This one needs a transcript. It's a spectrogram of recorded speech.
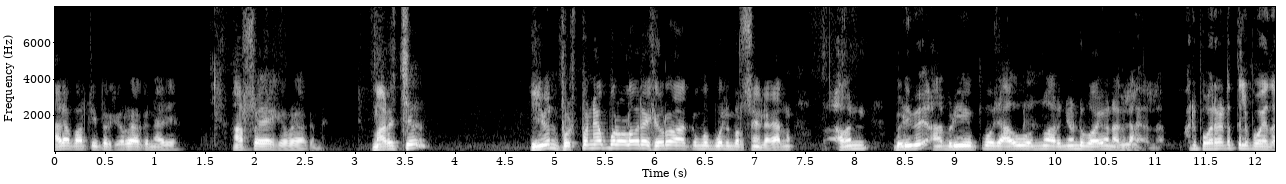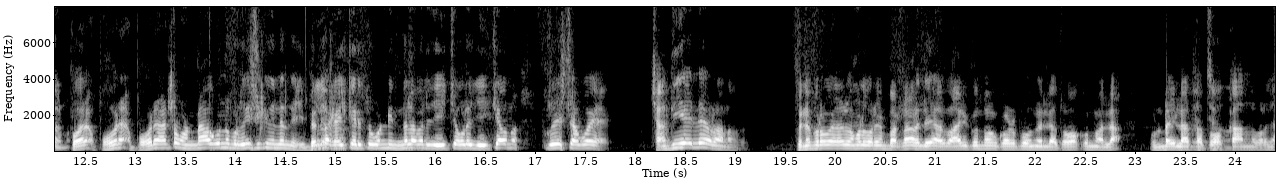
ആരാ പാർട്ടി ഇപ്പോൾ ഹീറോ ആക്കുന്ന ആരെയാണ് ആശ്രയ ഹീറോ ആക്കുന്നത്. മറിച്ച് ഈവൻ പുഷ്പനെ പോലുള്ളവരെ ഹീറോ ആക്കുമ്പോൾ പോലും പ്രശ്നമില്ല. കാരണം അവൻ വെടിവെ ആ വെടിവെപ്പോ ചാവോ ഒന്നും അറിഞ്ഞുകൊണ്ട് പോയവനല്ല. അല്ല ഒരു പോരാട്ടത്തിൽ പോയതാണ്. പോരാ പോരാ പോരാട്ടം ഉണ്ടാകുമെന്ന് പ്രതീക്ഷിക്കുന്നില്ലെന്നേ. ഇവരുടെ കൈക്കരുത്ത് കൊണ്ട് ഇന്നലെ വരെ ജയിച്ചോളെ ജയിക്കാമെന്ന് പ്രതീക്ഷിച്ചാൽ പോയേ. ചതിയല്ലേ അവിടാണത് പുനഃപ്രവേശനം നമ്മൾ പറയും പട്ടാളില്ലേ വാരിക്കൊന്നും കുഴപ്പമൊന്നുമില്ല തോക്കൊന്നുമല്ല ഉണ്ടയില്ലാത്ത തോക്കാന്ന് പറഞ്ഞ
